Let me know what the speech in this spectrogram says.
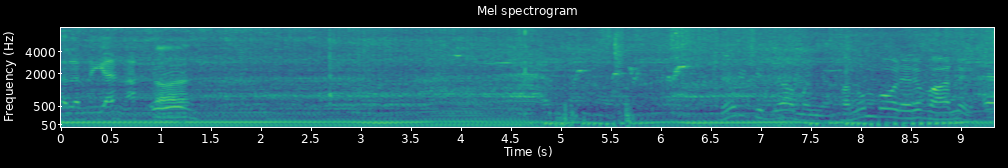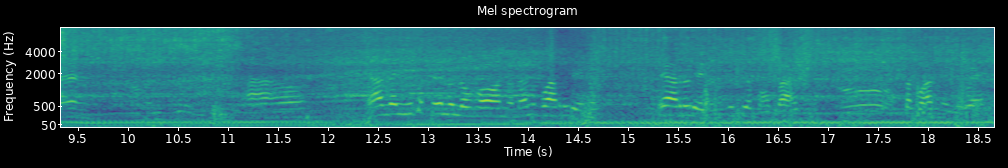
Salamiana. വളരെ പാല് Alla io che tengo lo vanno, non lo guardo bene. E a rode non si chiama un bacio. Sta guardando il governo.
